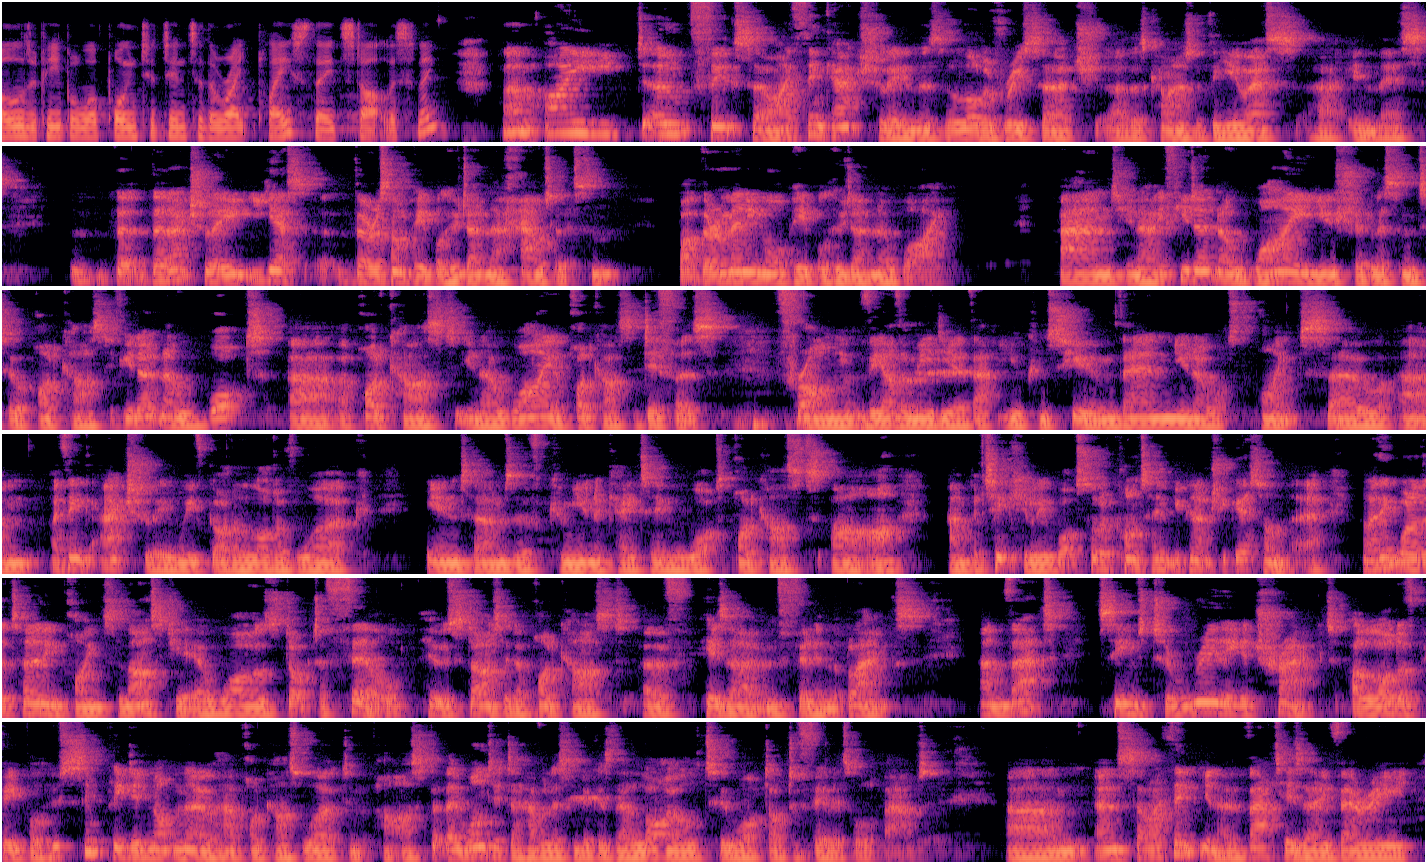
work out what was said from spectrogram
older people were pointed into the right place, they'd start listening? Um, I don't think so. I think actually, and there's a lot of research uh, that's come out of the US uh, in this that, that actually, yes, there are some people who don't know how to listen, but there are many more people who don't know why. And you know, if you don't know why you should listen to a podcast, if you don't know what uh, a podcast, you know, why a podcast differs from the other media that you consume, then you know what's the point. So um, I think actually we've got a lot of work in terms of communicating what podcasts are and particularly what sort of content you can actually get on there. And I think one of the turning points last year was Dr. Phil, who started a podcast of his own, Phil in the Blanks. And that seems to really attract a lot of people who simply did not know how podcasts worked in the past, but they wanted to have a listen because they're loyal to what Dr. Phil is all about. Um, and so I think, you know, that is a very,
